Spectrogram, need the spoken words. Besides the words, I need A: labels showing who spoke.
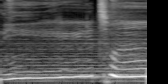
A: 你 twine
